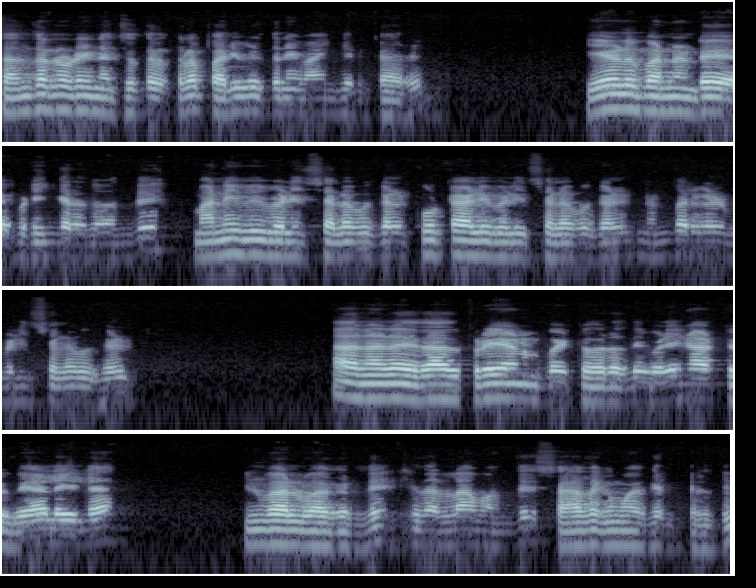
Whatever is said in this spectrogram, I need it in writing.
சந்திரனுடைய நட்சத்திரத்தில் பரிவர்த்தனை வாங்கியிருக்காரு. ஏழு பன்னெண்டு அப்படிங்கிறது வந்து மனைவி வழி செலவுகள் கூட்டாளி வழி செலவுகள் நண்பர்கள் வழி செலவுகள். அதனால் ஏதாவது பிரயாணம் போயிட்டு வர்றது வெளிநாட்டு வேலையில் இன்வால்வ் ஆகிறது இதெல்லாம் வந்து சாதகமாக இருக்கிறது.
